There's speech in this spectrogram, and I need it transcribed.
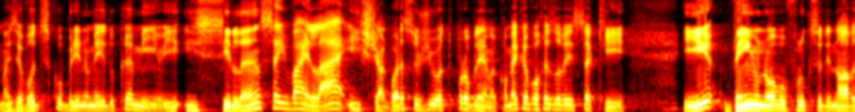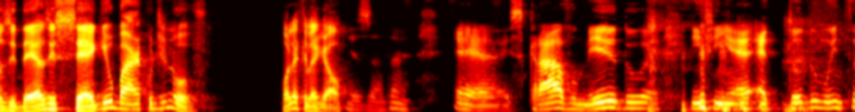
mas eu vou descobrir no meio do caminho. E, e, se lança e vai lá, ixi, agora surgiu outro problema, como é que eu vou resolver isso aqui? E vem um novo fluxo de novas ideias e segue o barco de novo. Olha que legal. Exatamente é, escravo, medo, é, enfim, é, é, tudo muito.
